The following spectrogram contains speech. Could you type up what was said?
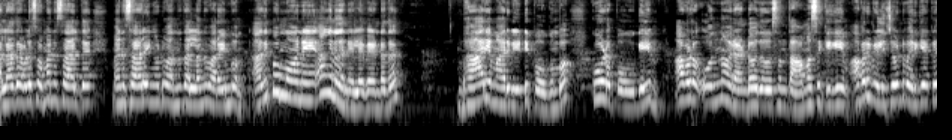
അല്ലാതെ അവൾ സ്വമനസാലത്തെ മനസ്സാല ഇങ്ങോട്ട് വന്നതല്ലെന്ന് പറയുമ്പം അതിപ്പം മോനെ അങ്ങനെ തന്നെയല്ലേ വേണ്ടത്? ഭാര്യമാർ വീട്ടിൽ പോകുമ്പോൾ കൂടെ പോവുകയും അവൾ ഒന്നോ രണ്ടോ ദിവസം താമസിക്കുകയും അവരെ വിളിച്ചുകൊണ്ട് വരികയൊക്കെ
